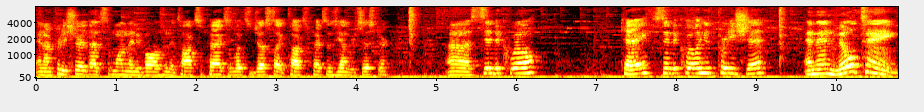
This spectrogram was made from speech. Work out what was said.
And I'm pretty sure that's the one that evolves into Toxapex. It looks just like Toxapex's younger sister. Uh, Cyndaquil. Okay, Cyndaquil, he's pretty shit. And then Miltank.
